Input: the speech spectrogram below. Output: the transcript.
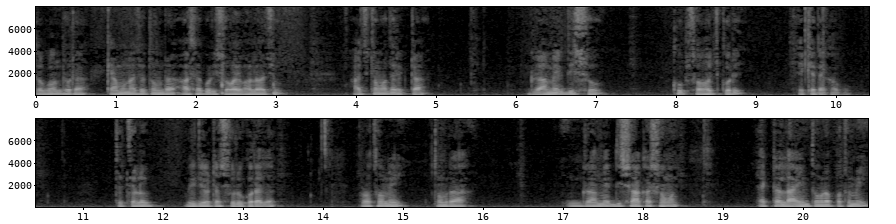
তো বন্ধুরা, কেমন আছো তোমরা? আশা করি সবাই ভালো আছো। আজ তোমাদের একটা গ্রামের দৃশ্য খুব সহজ করে এঁকে দেখাবো। তো চলো ভিডিওটা শুরু করা যাক। প্রথমেই তোমরা গ্রামের দৃশ্য আঁকার সময় একটা লাইন তোমরা প্রথমেই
